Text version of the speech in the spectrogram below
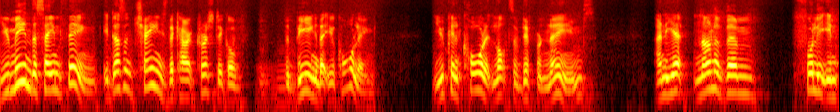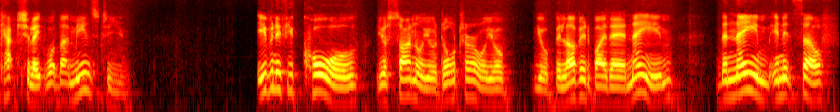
you mean the same thing. It doesn't change the characteristic of the being that you're calling. You can call it lots of different names, and yet none of them fully encapsulate what that means to you. Even if you call your son or your daughter or your, your beloved by their name, the name in itself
